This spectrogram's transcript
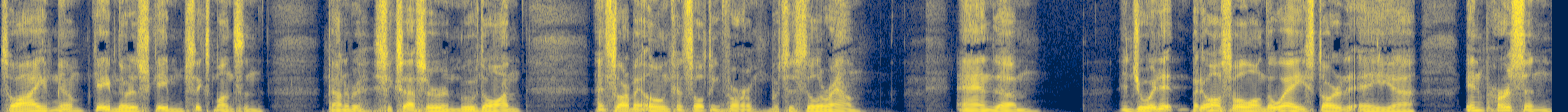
So I, you know, gave notice, gave him six months, and found a successor, and moved on, and started my own consulting firm, which is still around, and um, enjoyed it. But also along the way, started a uh, in-person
